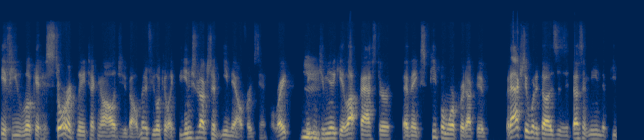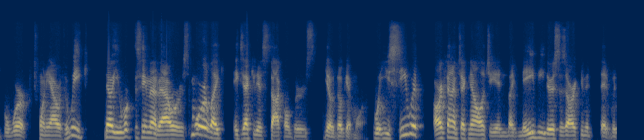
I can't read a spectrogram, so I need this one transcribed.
if you look at historically technology development, if you look at like the introduction of email, for example, right? Mm-hmm. We can communicate a lot faster. That makes people more productive. But actually, what it does is it doesn't mean that people work 20 hours a week. No, you work the same amount of hours, more like executive stockholders, you know, they'll get more. What you see with our kind of technology, and like maybe there's this argument that with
